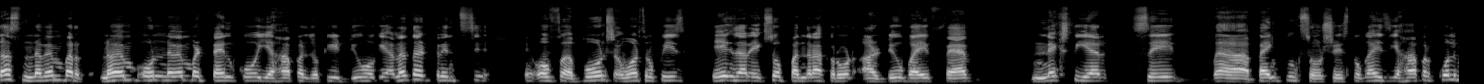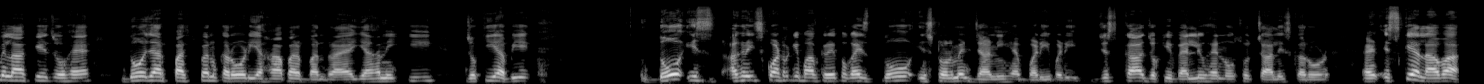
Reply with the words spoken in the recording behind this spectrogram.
10 नवंबर नवंबर ऑन नवंबर 10 को यहाँ पर जो कि ड्यू हो गया। Another tranche of bonds worth rupees 1115 crore are due by Feb next year से बैंकिंग सोर्सेज तो गाइज़ यहाँ पर कुल मिला के जो है 2055 करोड़ यहाँ पर बन रहा है। यानी कि जो कि अभी दो इस, अगर इस क्वार्टर की बात करें तो गाइज़ दो इंस्टॉलमेंट जानी है बड़ी बड़ी जिसका जो कि वैल्यू है 940 करोड़ एंड इसके अलावा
